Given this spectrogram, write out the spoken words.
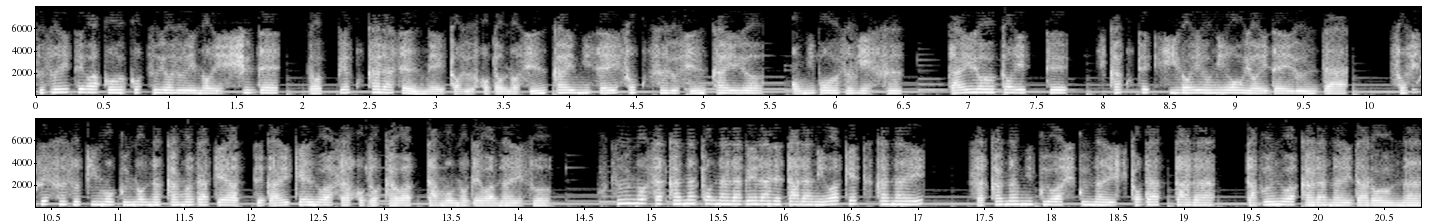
続いては甲骨魚類の一種で、600から1000メートルほどの深海に生息する深海魚、オニボウズギス。海洋といって、比較的広い海を泳いでいるんだ。そしてスズキ目の仲間だけあって外見はさほど変わったものではないぞ。普通の魚と並べられたら見分けつかない？魚に詳しくない人だったら、多分わからないだろうな。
